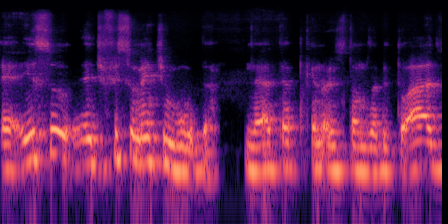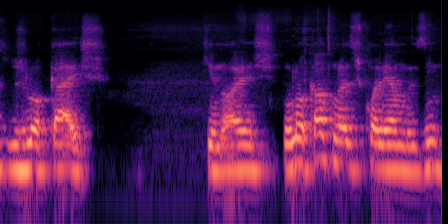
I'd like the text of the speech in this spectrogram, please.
é, isso é, dificilmente muda, né? Até porque nós estamos habituados, os locais que nós, o local que nós escolhemos em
